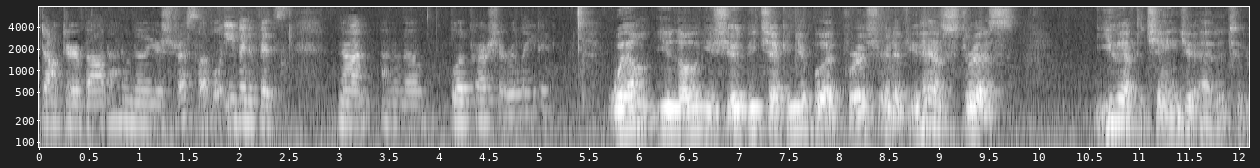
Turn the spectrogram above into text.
doctor about, I don't know, your stress level, even if it's not, I don't know, blood pressure related? Well, you know, you should be checking your blood pressure. And if you have stress, you have to change your attitude.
